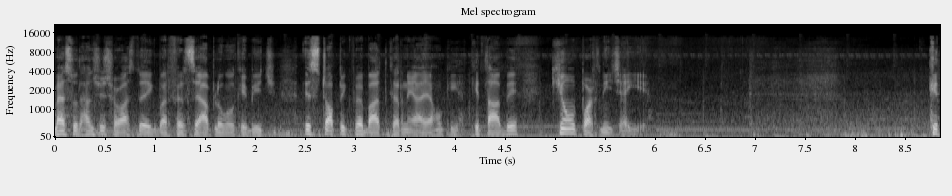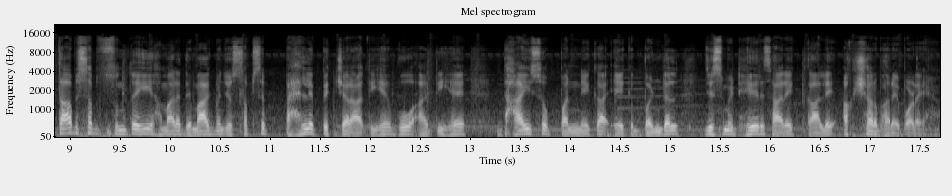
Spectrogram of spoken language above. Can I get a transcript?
मैं सुधांशु श्रीवास्तव एक बार फिर से आप लोगों के बीच इस टॉपिक पर बात करने आया हूँ कि किताबें क्यों पढ़नी चाहिए। किताब शब्द सुनते ही हमारे दिमाग में जो सबसे पहले पिक्चर आती है, वो आती है 250 पन्ने का एक बंडल जिसमें ढेर सारे काले अक्षर भरे पड़े हैं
